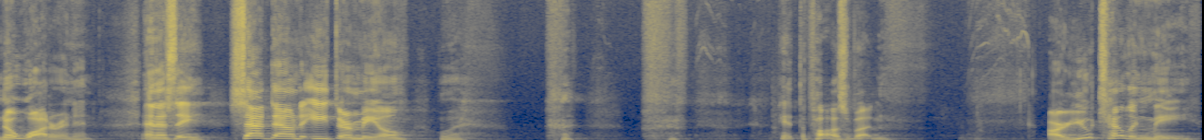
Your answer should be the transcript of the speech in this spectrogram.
no water in it. And as they sat down to eat their meal, hit the pause button. Are you telling me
